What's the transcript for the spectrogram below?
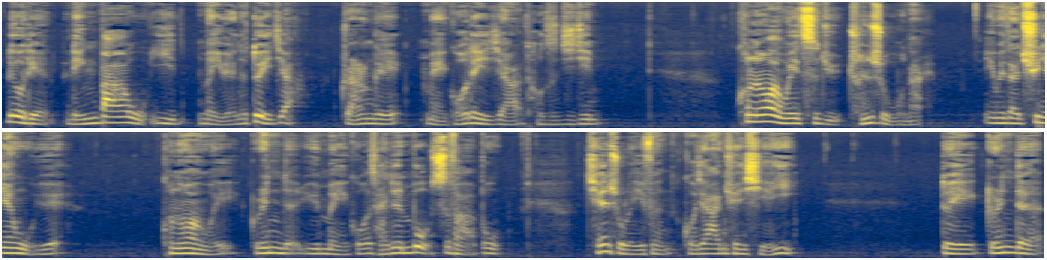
六点零八五亿美元的对价转让给美国的一家投资基金。昆仑万维此举纯属无奈，因为在去年五月，昆仑万维 （Grind） 与美国财政部、司法部签署了一份国家安全协议，对 Grindr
